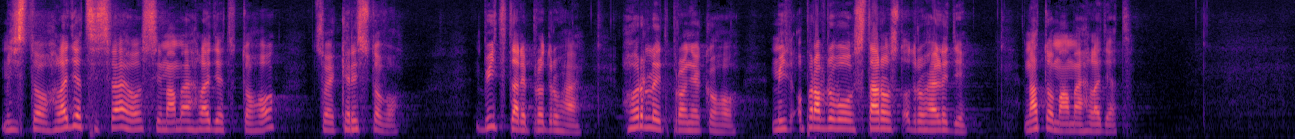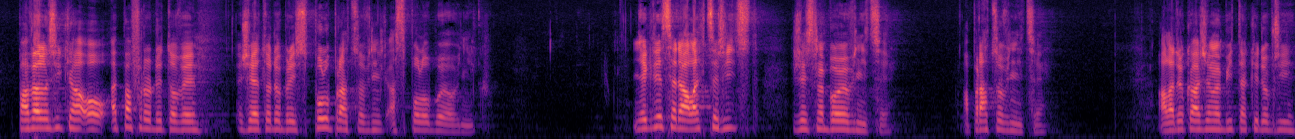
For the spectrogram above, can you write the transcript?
místo hledět si svého si máme hledět toho, co je Kristovo. Být tady pro druhé, horlit pro někoho, mít opravdovou starost o druhé lidi. Na to máme hledět. Pavel říká o Epafroditovi, že je to dobrý spolupracovník a spolubojovník. Někdy se dá lehce říct, že jsme bojovníci a pracovníci. Ale dokážeme být taky dobří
